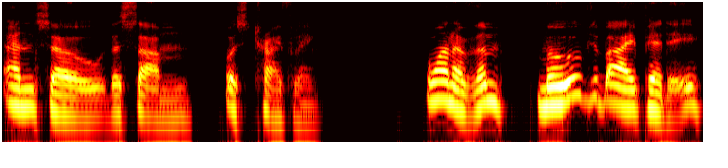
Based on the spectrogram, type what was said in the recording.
and so the sum was trifling. One of them, moved by pity,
